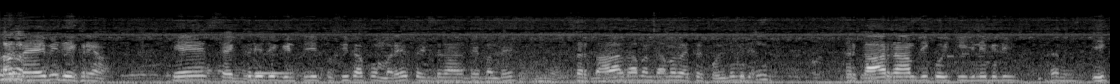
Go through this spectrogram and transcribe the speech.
ਪਰ ਮੈਂ ਇਹ ਵੀ ਦੇਖ ਰਿਹਾ ਕਿ ਸੈਕਟਰੀ ਦੀ ਗਿਣਤੀ ਤੁਸੀਂ ਤਾਂ ਘੁੰਮ ਰਹੇ ਪਿੰਡ ਦਾ ਦੇ ਬੰਦੇ। ਸਰਕਾਰ ਦਾ ਬੰਦਾ ਮੈਨੂੰ ਇੱਥੇ ਕੋਈ ਨਹੀਂ ਮਿਲਿਆ। ਸਰਕਾਰ ਨਾਮ ਦੀ ਕੋਈ ਚੀਜ਼ ਨਹੀਂ ਮਿਲੀ। ਇੱਕ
